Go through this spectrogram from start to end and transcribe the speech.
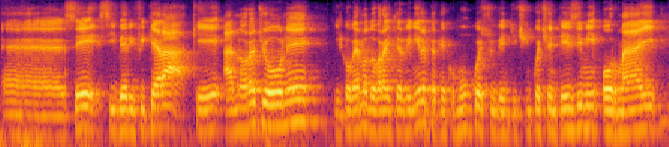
eh, se si verificherà che hanno ragione, il governo dovrà intervenire perché comunque sui 25 centesimi ormai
